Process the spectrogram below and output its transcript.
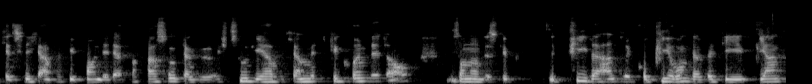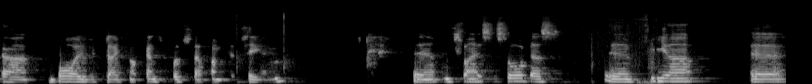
jetzt nicht einfach die Freunde der Verfassung, da gehöre ich zu, die habe ich ja mitgegründet auch, sondern es gibt viele andere Gruppierungen. Da wird die Bianca Ball gleich noch ganz kurz davon erzählen. Äh, und zwar ist es so, dass äh, wir, äh,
